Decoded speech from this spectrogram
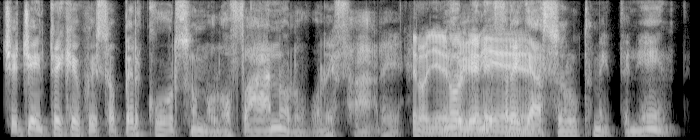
c'è gente che questo percorso non lo fa, non lo vuole fare, E non gliene non frega gliene frega assolutamente niente.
